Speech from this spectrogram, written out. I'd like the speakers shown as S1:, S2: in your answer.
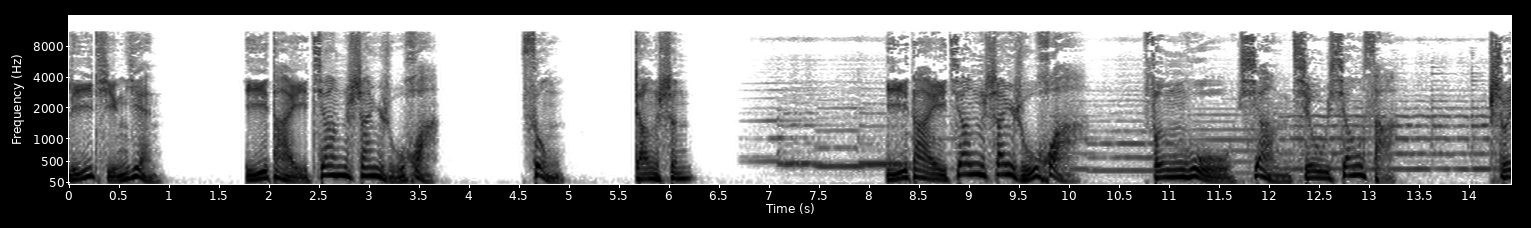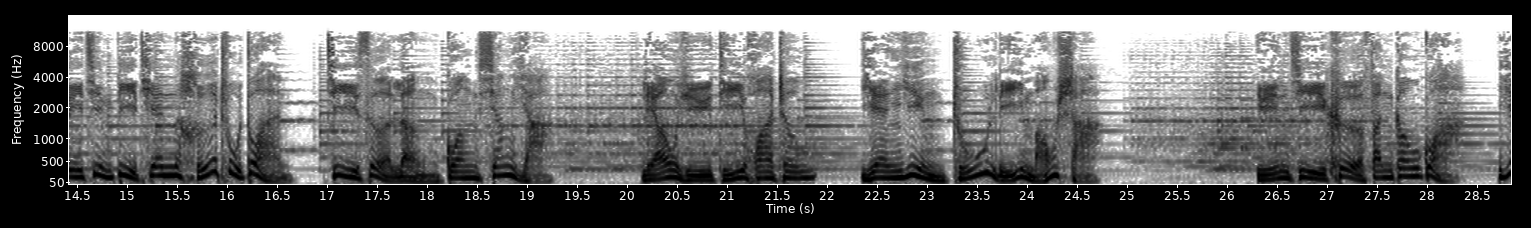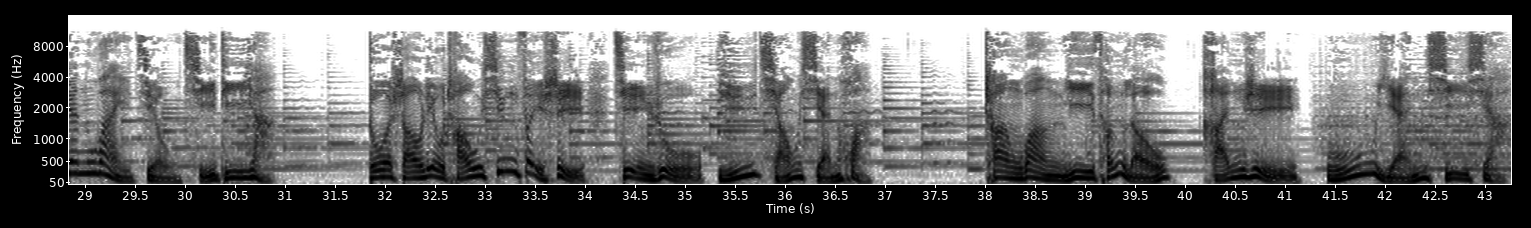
S1: 黎庭宴，一代江山如画。宋，张生。一代江山如画，风物向秋潇洒。水尽碧天何处断？霁色冷光香雅。聊与荻花洲，掩映竹篱茅舍。云际客帆高挂。烟外酒旗低压，多少六朝兴废事，尽入渔樵闲话。怅望倚层楼，寒日无言西下。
